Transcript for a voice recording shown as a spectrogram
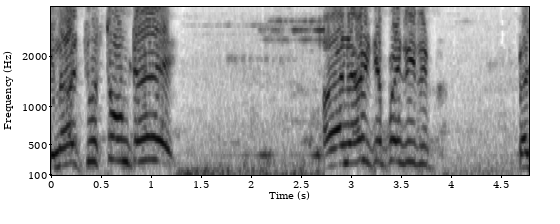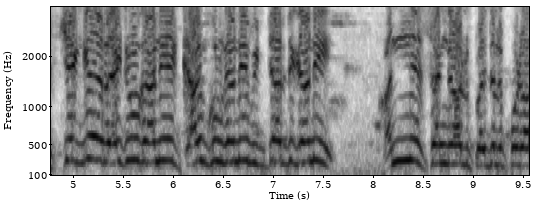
ఈనాడు చూస్తూ ఉంటే ఆనాడు చెప్పండి ప్రత్యేకంగా రైతులు కానీ కార్మికులు కానీ విద్యార్థి కానీ అన్ని సంఘాలు ప్రజలు కూడా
